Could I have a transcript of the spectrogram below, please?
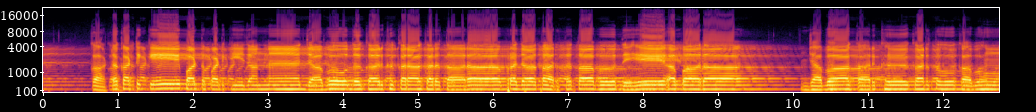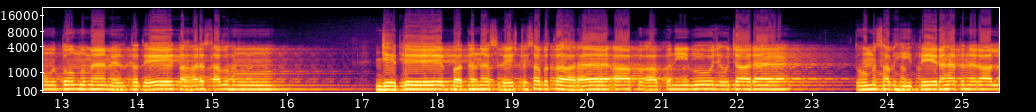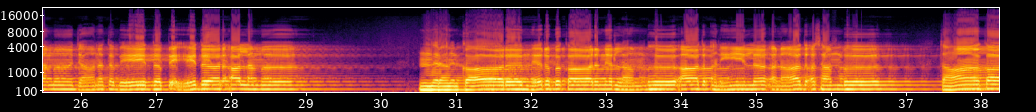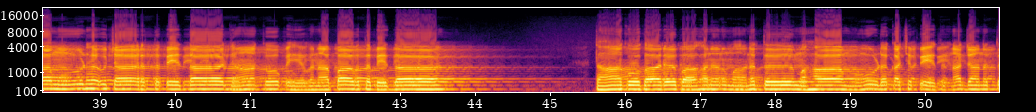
ਘਟ ਘਟ ਕੇ ਪਟ ਪਟ ਕੀ ਜਾਣੈ? ਜਬ ਉਦ ਕਰਖ ਕਰਾ ਕਰਤਾਰਾ ਪ੍ਰਜਾ ਧਰਤ ਤਬ ਦੇਹ ਅਪਾਰਾ। ਜਬ ਕਰਖ ਕਰਤ ਹੋ ਕਬ ਹੂੰ, ਤੁਮ ਮੈਂ ਮਿਲਤ ਦੇ ਧਾਰ ਸਭ ਹੂੰ। ਜੇਤੇ ਬਦਨ ਸ੍ਰੇਸ਼ਟ ਸਭ ਧਾਰੈ, ਆਪ ਆਪਣੀ ਬੂਝ ਉਚਾਰੈ। ਤੁਮ ਸਭ ਹੀ ਤੇ ਰਹਿਤ ਨਿਰਾਲਮ, ਜਾਣਤ ਭੇਦ ਭੇਦ ਅਰ ਆਲਮ। ਨਿਰੰਕਾਰ ਨਿਰਭਕਾਰ ਨਿਰਲੰਭ ਆਦ ਅਨੀਲ, ਅਨਾਦ ਅਸੰਭ। ਤਾਂ ਕਾ ਮੂੜ ਉਚਾਰਤ ਪੇਦਾ, ਜਾਂ ਕੋ ਭੇਵ ਨਾ ਪਾਵਤ ਬੇਦਾ। ਤਾਂ ਕੋ ਕਰ ਪਾਹਨ ਅਨੁਮਾਨਤ, ਮਹਾ ਮੂੜ ਕਛ ਭੇਦ ਨਾ ਜਾਣਤ।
